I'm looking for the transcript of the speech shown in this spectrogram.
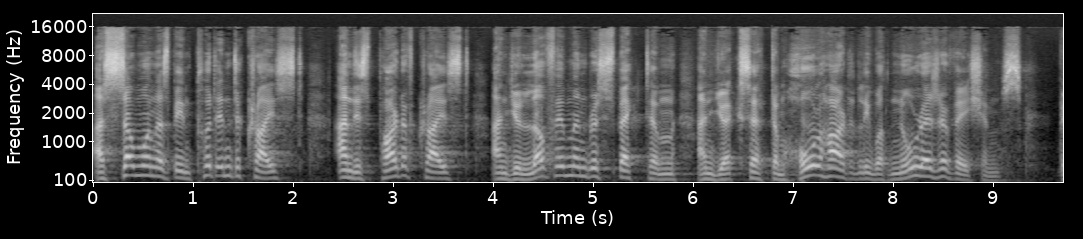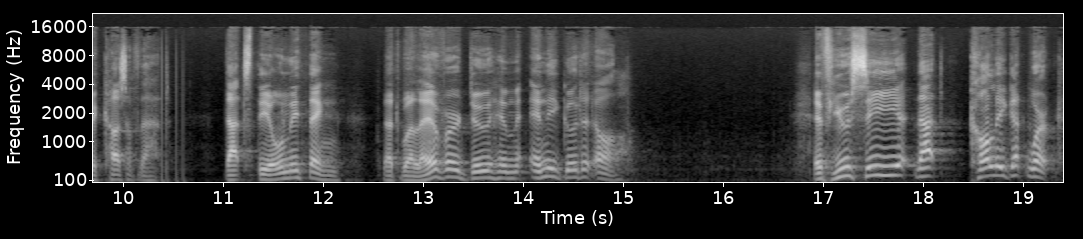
As someone has been put into Christ and is part of Christ, and you love him and respect him, and you accept him wholeheartedly with no reservations because of that. That's the only thing that will ever do him any good at all. If you see that colleague at work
